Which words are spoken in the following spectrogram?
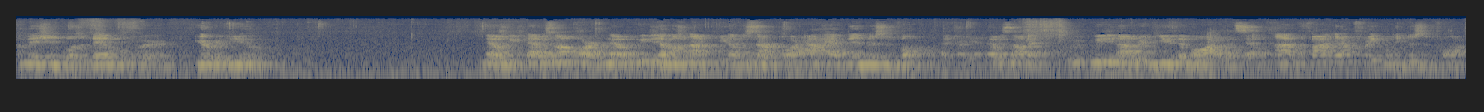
commissioned was available for your review. no, we, that was not part, no, we did That was not. that was not part, I have been misinformed. That's right, yeah, that was not, we, we did not review the model itself. I find that I'm frequently misinformed.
